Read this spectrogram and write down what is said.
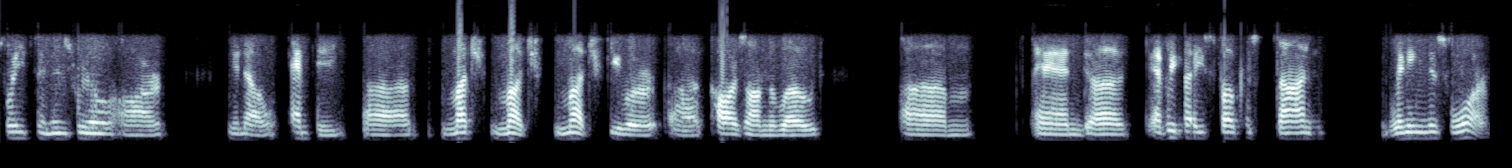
streets in Israel are, you know, empty. Uh, much, much, much fewer uh, cars on the road, um, and uh, everybody's focused on winning this war.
